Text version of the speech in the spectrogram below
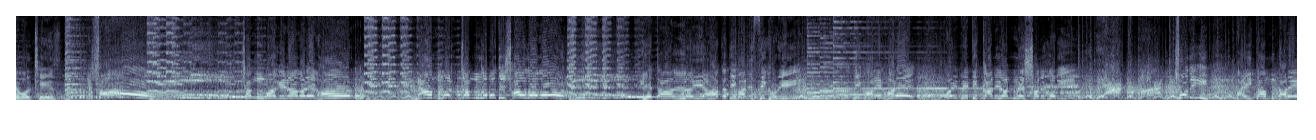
শিব বলছিস? চম্পকীনগরে ঘর নাম্বার মোর চন্দ্রবতী সৌদগর। হেতাল লইয়া হাতে দি বানিস্তি ঘুরি প্রতি ঘরে ঘরে ওই বেটি কানির অন্বেষণ করি। যদি পাইতাম তারে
